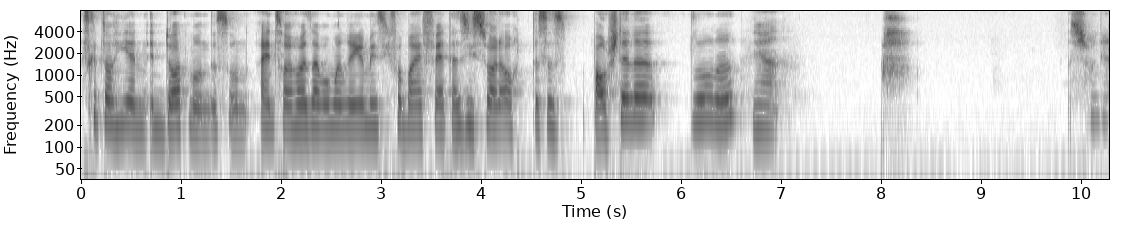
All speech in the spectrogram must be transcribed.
Es gibt auch hier in, in Dortmund ist so ein, ein, zwei Häuser, wo man regelmäßig vorbeifährt. Da siehst du halt auch, das ist Baustelle, so, ne? Ja, Ist schon geil.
